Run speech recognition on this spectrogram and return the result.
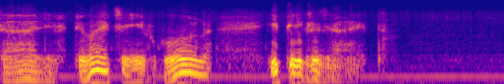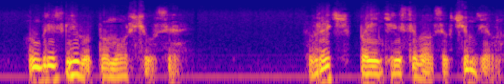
Салли, впивается ей в горло и перегрызает. Он брезгливо поморщился, Врач поинтересовался, в чем дело.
